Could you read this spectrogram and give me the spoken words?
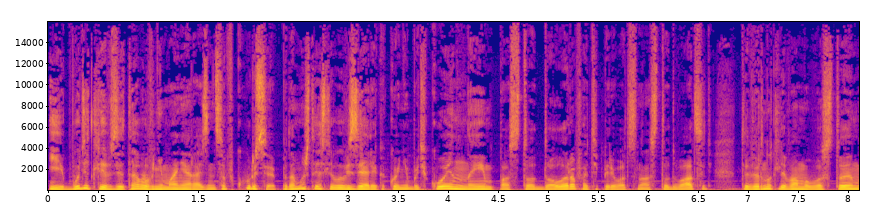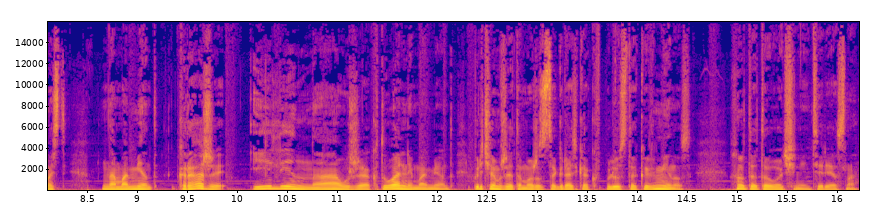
И будет ли взята во внимание разница в курсе? Потому что если вы взяли какой-нибудь коин на им по 100 долларов, а теперь вот цена 120, то вернут ли вам его стоимость на момент кражи или на уже актуальный момент? Причем же это может сыграть как в плюс, так и в минус. Вот это очень интересно.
